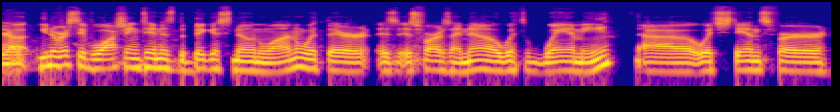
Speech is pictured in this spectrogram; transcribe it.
Yeah. Uh, University of Washington is the biggest known one with their, as, as far as I know, with WWAMI, uh, which stands for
